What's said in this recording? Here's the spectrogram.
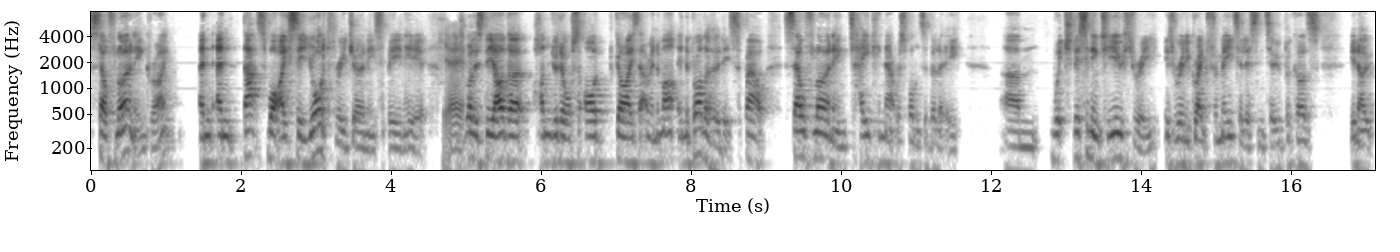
self learning, right? And and that's what I see your three journeys being here, yeah. as well as the other hundred or so odd guys that are in the in the brotherhood. It's about self learning, taking that responsibility. Um, which listening to you three is really great for me to listen to because you know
